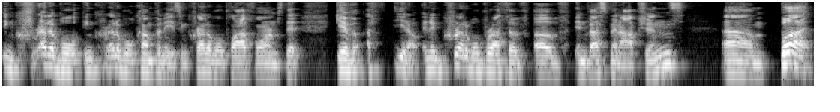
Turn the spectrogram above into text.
incredible, incredible companies, incredible platforms that give, a, you know, an incredible breadth of, of investment options. Um, but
